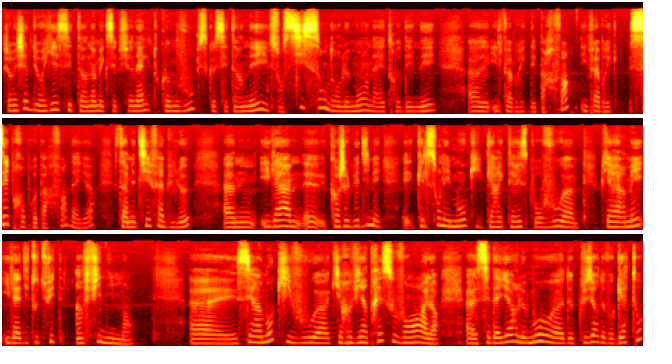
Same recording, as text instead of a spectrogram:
Jean-Michel Durier, c'est un homme exceptionnel, tout comme vous, puisque c'est un né. Ils sont 600 dans le monde à être des nés. il fabrique des parfums. Il fabrique ses propres parfums d'ailleurs. C'est un métier fabuleux. il a, quand je lui ai dit, mais quels sont les mots qui caractérisent pour vous Pierre Hermé Il a dit tout de suite infiniment. Euh, c'est un mot qui vous euh, qui revient très souvent. Alors, euh, c'est d'ailleurs le mot de plusieurs de vos gâteaux.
